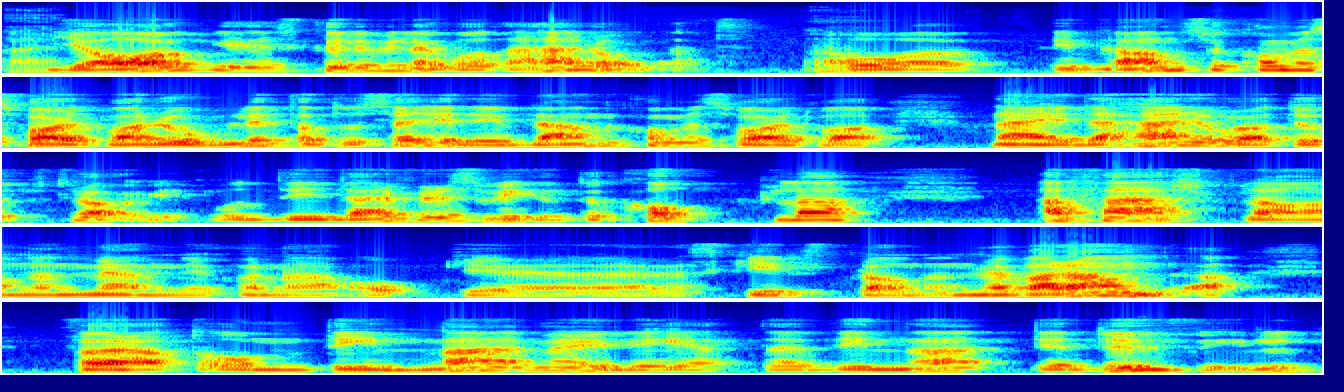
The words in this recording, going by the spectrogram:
Nej. Jag skulle vilja gå det här hållet. Ja. Och ibland så kommer svaret vara roligt att du säger det. Ibland kommer svaret vara nej, det här är vårt uppdrag. Och det är därför det är så viktigt att koppla affärsplanen, människorna och eh, skillsplanen med varandra. För att om dina möjligheter, dina, det du vill,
